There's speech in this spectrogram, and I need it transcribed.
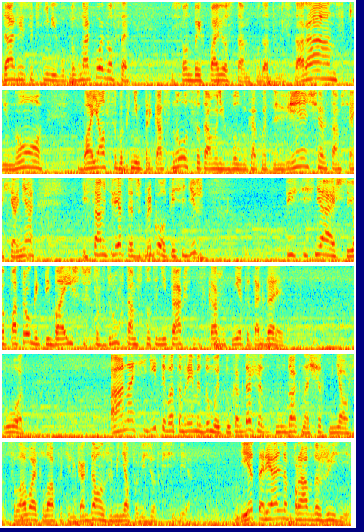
даже если бы с ними бы познакомился, то есть он бы их повез там куда-то в ресторан, в кино, боялся бы к ним прикоснуться, там у них был бы какой-то вечер, там вся херня. И самое интересное, это же прикол, ты сидишь, ты стесняешься ее потрогать, ты боишься, что вдруг там что-то не так, что-то скажут нет и так далее. Вот. А она сидит и в это время думает, ну когда же этот мудак начнет меня уже целовать, лапать, или когда он же меня повезет к себе. И это реально правда жизни.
